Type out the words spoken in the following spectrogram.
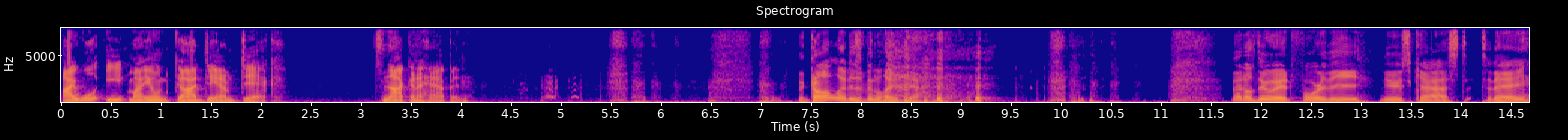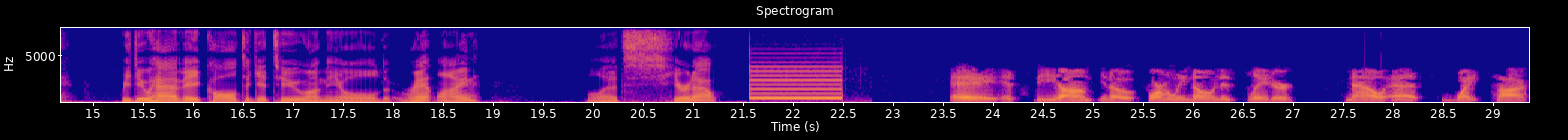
I will eat my own goddamn dick. It's not going to happen. The gauntlet has been laid down. That'll do it for the newscast today. We do have a call to get to on the old rant line. Let's hear it out. Hey, it's the um, you know, formerly known as Slater, now at White Sox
